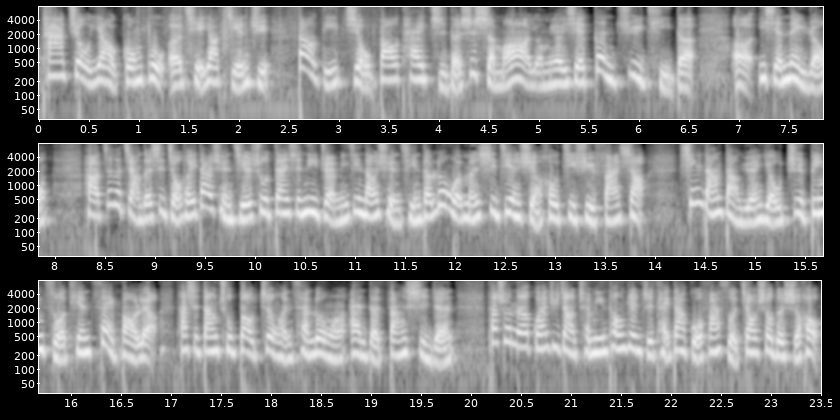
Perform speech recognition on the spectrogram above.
他就要公布，而且要检举。到底九胞胎指的是什么？有没有一些更具体的呃一些内容？好，这个讲的是九合一大选结束，但是逆转民进党选情的论文门事件选后继续发酵。新党党员游志斌昨天再爆料，他是当初报郑文灿论文案的当事人。他说呢，国安局长陈明通任职台大国发所教授的时候，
